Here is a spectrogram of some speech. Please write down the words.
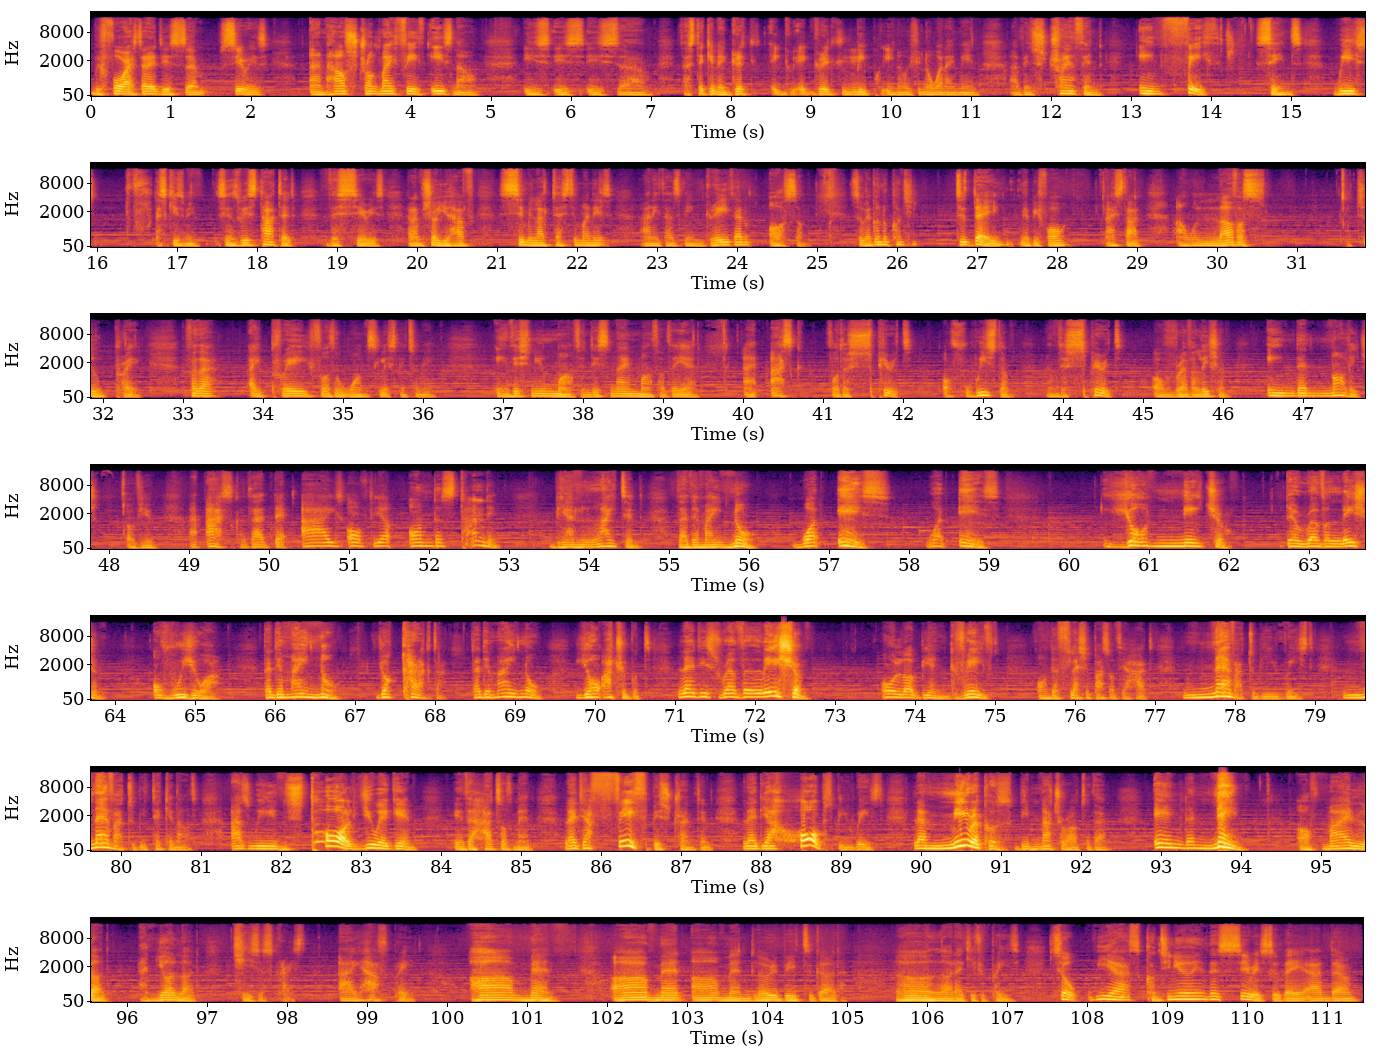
before I started this um, series and how strong my faith is now is is is um, that's taken a great a, a great leap you know if you know what I mean. I've been strengthened in faith since we excuse me since we started this series. And I'm sure you have similar testimonies and it has been great and awesome. So we're going to continue today maybe before I start I would love us to pray Father, I pray for the ones listening to me. In this new month, in this ninth month of the year, I ask for the spirit of wisdom and the spirit of revelation in the knowledge of you. I ask that the eyes of their understanding be enlightened, that they might know what is, what is your nature the revelation of who you are, that they might know your character, that they might know your attributes. Let this revelation, oh Lord, be engraved on the fleshy parts of their heart, never to be erased, never to be taken out, as we install you again in the hearts of men. Let their faith be strengthened. Let their hopes be raised. Let miracles be natural to them in the name of my Lord and your Lord, Jesus Christ. I have prayed. Amen. Amen. Amen. Glory be to God. Oh, Lord, I give you praise. So, we are continuing this series today, and um,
